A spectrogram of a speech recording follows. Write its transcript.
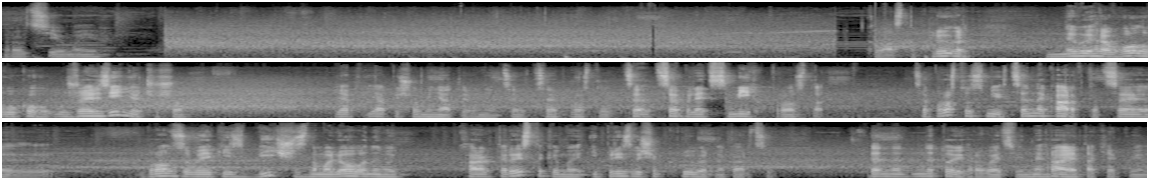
Гравців моїх. Класно. Клювер не виграв голову кого? У Жерзіньо чи що? Я, я пішов міняти. Ні, це, це просто. Це, це, блядь, сміх просто. Це просто сміх, це не картка, це бронзовий якийсь біч з намальованими характеристиками і прізвищем Клювер на картці. Це не, не той гравець, він не грає так, як він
